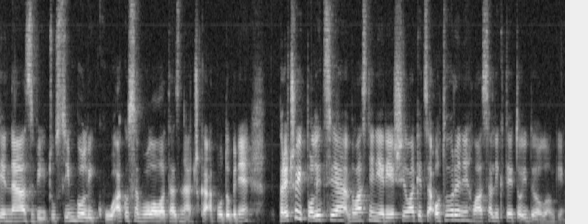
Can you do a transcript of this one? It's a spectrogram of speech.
tie názvy, tú symboliku, ako sa volala tá značka a podobne, prečo ich policia vlastne neriešila, keď sa otvorene hlásali k tejto ideológii?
